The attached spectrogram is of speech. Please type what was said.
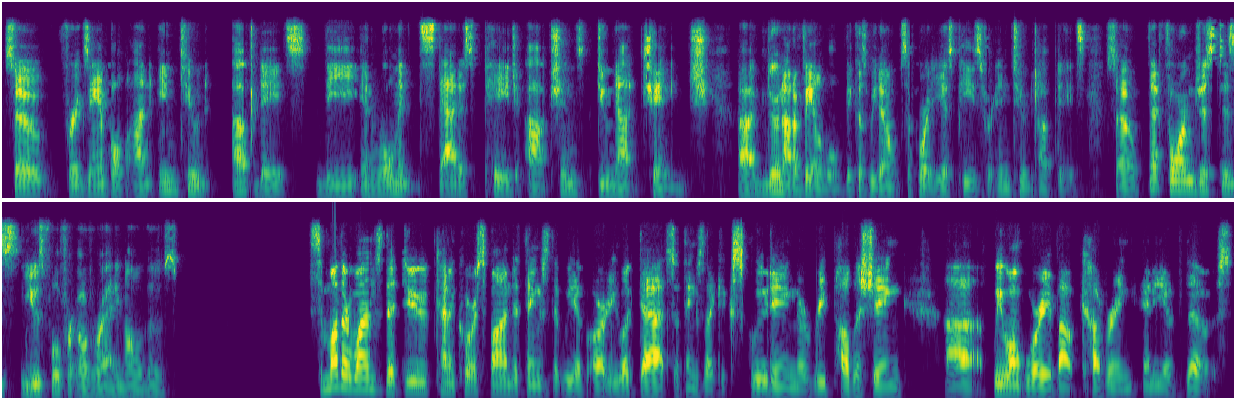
So for example, on Intune updates, the enrollment status page options do not change. Uh, they're not available because we don't support ESPs for Intune updates. So that form just is useful for overriding all of those. Some other ones that do kind of correspond to things that we have already looked at, so things like excluding or republishing, uh, we won't worry about covering any of those.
